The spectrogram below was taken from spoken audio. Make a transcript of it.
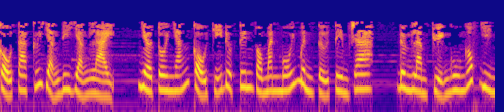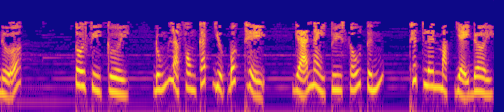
cậu ta cứ dặn đi dặn lại, nhờ tôi nhắn cậu chỉ được tin vào manh mối mình tự tìm ra, đừng làm chuyện ngu ngốc gì nữa. Tôi phì cười, đúng là phong cách dược bất thị, gã này tuy xấu tính, thích lên mặt dạy đời,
